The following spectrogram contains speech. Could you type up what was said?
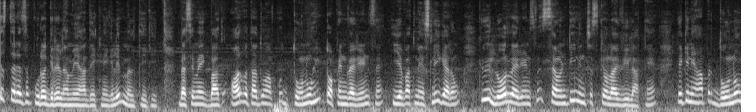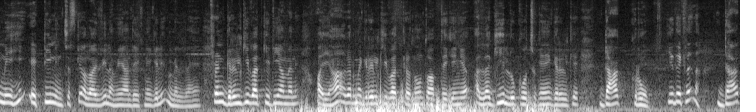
इस तरह से पूरा ग्रिल हमें यहाँ देखने के लिए मिलती थी। वैसे मैं एक बात और बता दूँ आपको, दोनों ही टॉप एंड वेरियंट्स हैं। ये बात मैं इसलिए कह रहा हूँ क्योंकि लोअर वेरियंट्स में सेवनटीन इंचज़ के अलॉय व्हील आते हैं, लेकिन यहाँ पर दोनों में ही 18 इंचज़ के अलॉय व्हील हमें यहाँ देखने के लिए मिल रहे हैं। फ्रंट ग्रिल की बात की थी यहाँ मैंने, और यहाँ अगर मैं ग्रिल की बात करता हूँ तो आप देखेंगे अलग ही लुक हो चुके हैं ग्रिल के। डार्क क्रोम ये देख रहे हैं ना डार्क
